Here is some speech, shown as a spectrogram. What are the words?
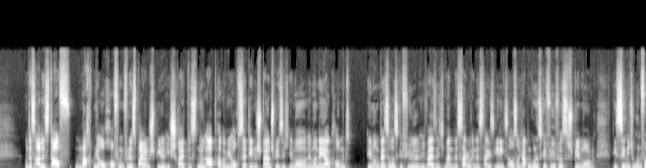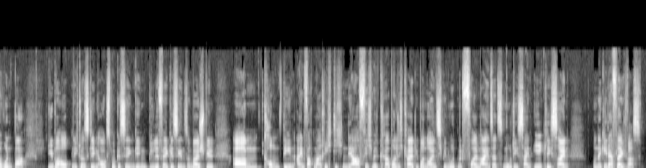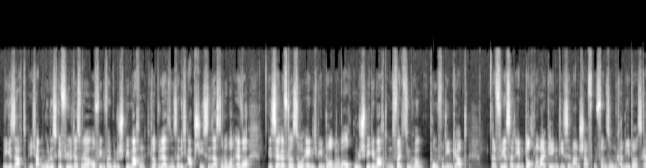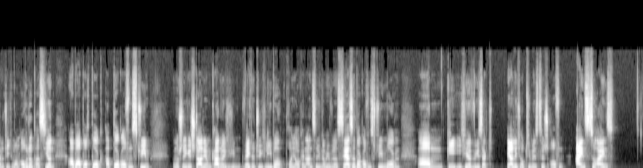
Und das alles darf und macht mir auch Hoffnung für das Bayern-Spiel. Ich schreibe das null ab, habe irgendwie auch seitdem das Bayern-Spiel sich immer, immer näher kommt, immer ein besseres Gefühl. Ich weiß nicht, ich meine, das sage am Ende des Tages eh nichts aus, aber ich habe ein gutes Gefühl für das Spiel morgen. Die sind nicht unverwundbar. Überhaupt nicht. Du hast es gegen Augsburg gesehen, gegen Bielefeld gesehen zum Beispiel. Ähm, kommt denen einfach mal richtig nervig mit Körperlichkeit über 90 Minuten mit vollem Einsatz, mutig sein, eklig sein. Und dann geht da vielleicht was. Wie gesagt, ich habe ein gutes Gefühl, dass wir da auf jeden Fall ein gutes Spiel machen. Ich glaube, wir werden uns da nicht abschießen lassen oder whatever. Ist ja öfters so, ähnlich wie in Dortmund, aber auch ein gutes Spiel gemacht und vielleicht zum Punkt verdient gehabt. Dann verlierst du halt eben doch nochmal gegen diese Mannschaften von so einem Kaliber. Das kann natürlich morgen auch wieder passieren, aber hab auch Bock, hab Bock auf den Stream. Wenn man schon nicht ins Stadion kann, wäre ich natürlich lieber, brauche ich auch keine Anzüge, aber ich habe sehr, sehr Bock auf den Stream morgen. Ähm, Gehe ich hier, wie gesagt, ehrlich optimistisch auf ein 1 zu 1.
